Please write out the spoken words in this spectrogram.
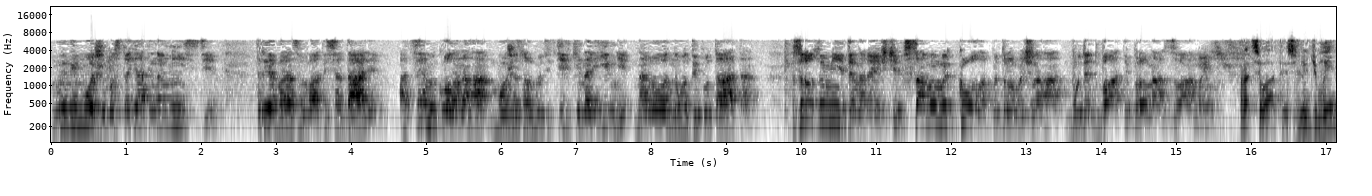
Ми не можемо стояти на місці. Треба розвиватися далі. А це Микола Нага може зробити тільки на рівні народного депутата. Зрозумійте нарешті, саме Микола Петрович Нага буде дбати про нас з вами. Працювати з людьми,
